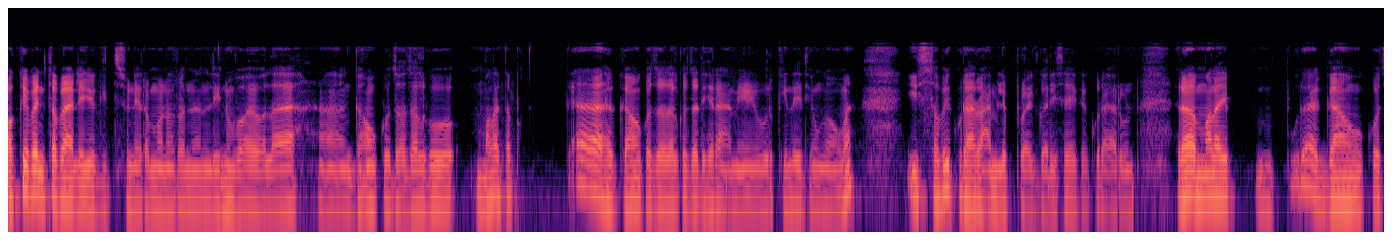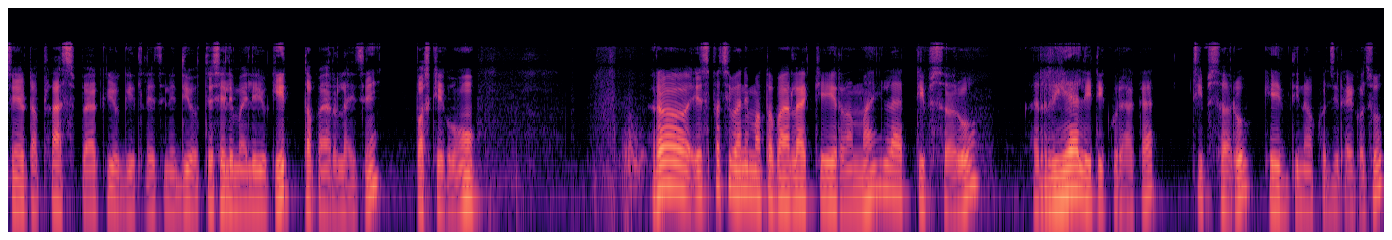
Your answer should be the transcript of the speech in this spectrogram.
पक्कै पनि तपाईँहरूले यो गीत सुनेर मनोरञ्जन लिनुभयो होला। गाउँको झझल्को मलाई त पक्का गाउँको झझल्को जतिखेर हामी हुर्किँदै थियौँ गाउँमा यी सबै कुराहरू हामीले प्रयोग गरिसकेका कुराहरू हुन्। र मलाई पुरा गाउँको चाहिँ एउटा फ्ल्यासब्याक यो गीतले चाहिँ दियो। त्यसैले मैले यो गीत तपाईँहरूलाई चाहिँ पस्केको हुँ। र यसपछि भने म तपाईँहरूलाई केही रमाइला टिप्सहरू रियालिटी कुराका टिप्सहरू केही दिन खोजिरहेको छु।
